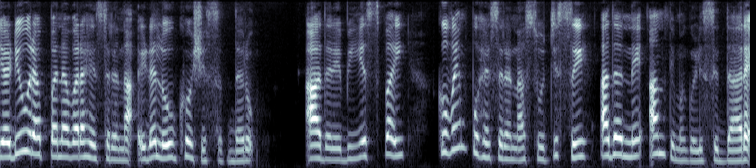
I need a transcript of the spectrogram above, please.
ಯಡಿಯೂರಪ್ಪನವರ ಹೆಸರನ್ನ ಇಡಲು ಘೋಷಿಸಿದ್ದರು. ಆದರೆ ಬಿಎಸ್ವೈ ಕುವೆಂಪು ಹೆಸರನ್ನ ಸೂಚಿಸಿ ಅದನ್ನೇ ಅಂತಿಮಗೊಳಿಸಿದ್ದಾರೆ.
